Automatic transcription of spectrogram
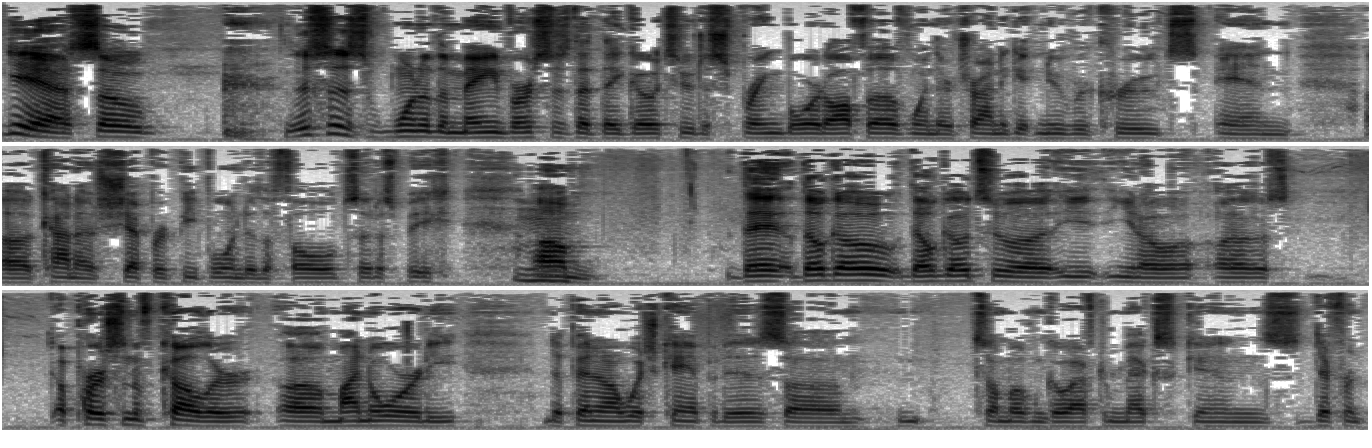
Yeah, so this is one of the main verses that they go to to springboard off of when they're trying to get new recruits and uh, kind of shepherd people into the fold, so to speak. Mm-hmm. Um, they they'll go they'll go to a you know a, a person of color, a minority, depending on which camp it is. Um, some of them go after Mexicans, different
